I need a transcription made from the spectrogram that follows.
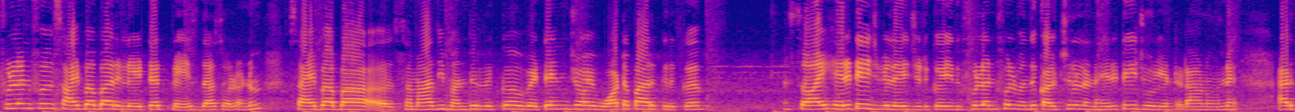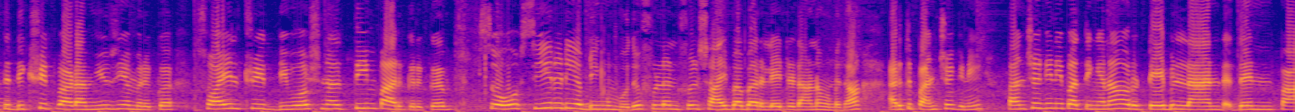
full and full Saibaba related place தான் சொல்லணும். சாய்பாபா சமாதி மந்திர் இருக்குது வெட் என்ஜாய் வாட்டர் பார்க் இருக்குது சாய் ஹெரிட்டேஜ் வில்லேஜ் இருக்குது இது ஃபுல் அண்ட் ஃபுல் வந்து கல்ச்சுரல் அண்ட் ஹெரிட்டேஜ் ஓரியன்டான ஒன்று அடுத்து டிக்ஷித் வாடா மியூசியம் இருக்குது சாயில் ட்ரீட் டிவோஷனல் தீம் பார்க் இருக்குது ஸோ சீரடி அப்படிங்கும்போது ஃபுல் அண்ட் ஃபுல் சாய்பாபா ரிலேட்டடான ஒன்று தான் அடுத்து பஞ்சகினி பஞ்சகினி பார்த்திங்கன்னா ஒரு டேபிள் லேண்ட் தென் பா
